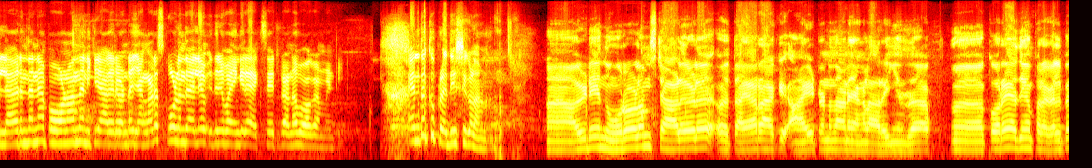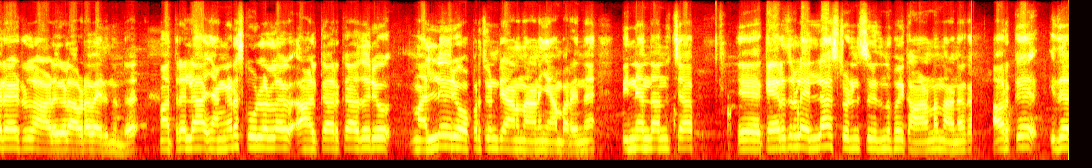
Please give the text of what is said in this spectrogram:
എല്ലാവരും തന്നെ പോകണമെന്ന് എനിക്ക് ആഗ്രഹമുണ്ട്. ഞങ്ങളുടെ സ്കൂൾ എന്തായാലും ഇതിന് ഭയങ്കര എക്സൈറ്റഡ് ആണ് പോകാൻ വേണ്ടി. എന്തൊക്കെ പ്രതീക്ഷകളാണ്? അവിടെ നൂറോളം സ്റ്റാളുകൾ തയ്യാറാക്കി ആയിട്ടുണ്ടെന്നാണ് ഞങ്ങൾ അറിയുന്നത്. കുറേ അധികം പ്രഗത്ഭരായിട്ടുള്ള ആളുകൾ അവിടെ വരുന്നുണ്ട്. മാത്രമല്ല ഞങ്ങളുടെ സ്കൂളിലുള്ള ആൾക്കാർക്ക് അതൊരു നല്ലൊരു ഓപ്പർച്യൂണിറ്റി ആണെന്നാണ് ഞാൻ പറയുന്നത്. പിന്നെ എന്താണെന്ന് വെച്ചാൽ കേരളത്തിലുള്ള എല്ലാ സ്റ്റുഡൻസും ഇതൊന്ന് പോയി കാണണമെന്നാണ്. അവർക്ക് ഇത്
